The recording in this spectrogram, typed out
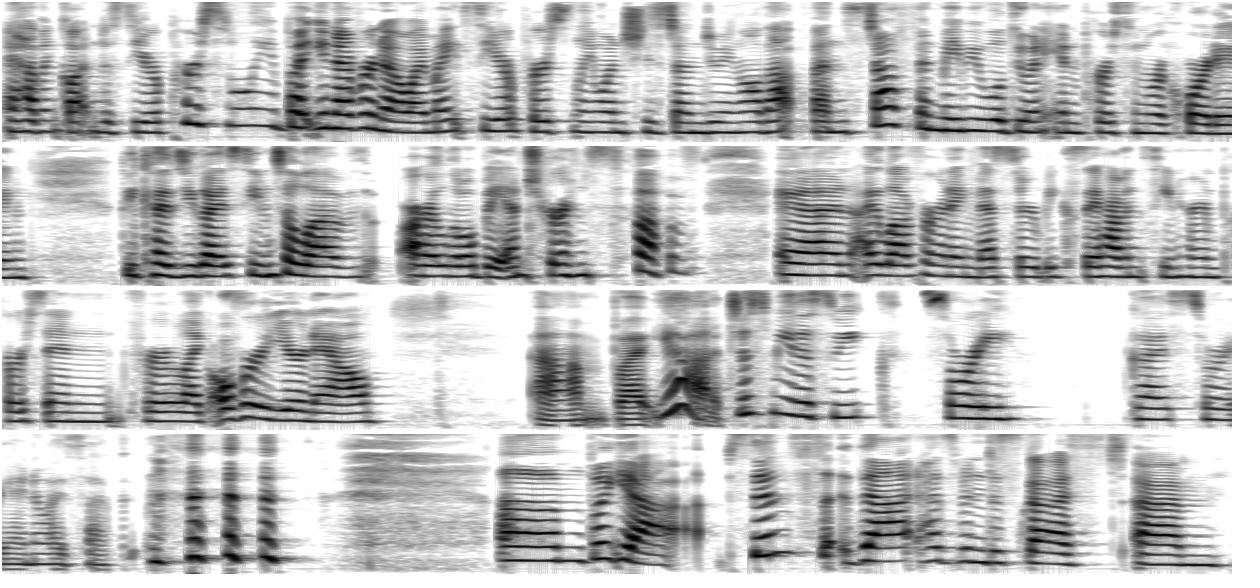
I haven't gotten to see her personally, but you never know. I might see her personally when she's done doing all that fun stuff, and maybe we'll do an in person recording because you guys seem to love our little banter and stuff. And I love her and I miss her because I haven't seen her in person for like over a year now. Um, but yeah, just me this week. Sorry, guys. Sorry, I know I suck. um, but yeah, since that has been discussed, um,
